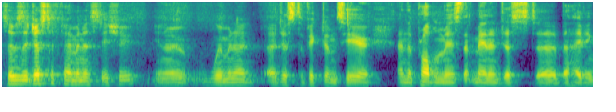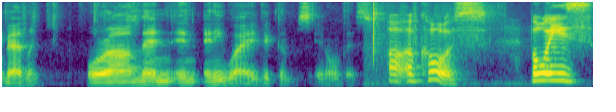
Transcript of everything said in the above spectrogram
So is it just a feminist issue? You know women are, are just the victims here and the problem is that men are just uh, behaving badly? Or are men in any way victims in all this? Oh, of course. Boys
